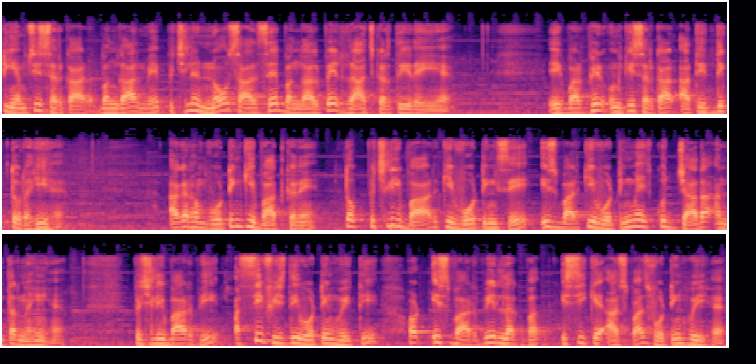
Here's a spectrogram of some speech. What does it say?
टीएमसी सरकार बंगाल में पिछले नौ साल से बंगाल पर राज करती रही है। एक बार फिर उनकी सरकार आती दिख तो रही है। अगर हम वोटिंग की बात करें तो पिछली बार की वोटिंग से इस बार की वोटिंग में कुछ ज़्यादा अंतर नहीं है। पिछली बार भी 80 फ़ीसदी वोटिंग हुई थी और इस बार भी लगभग इसी के आसपास वोटिंग हुई है।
